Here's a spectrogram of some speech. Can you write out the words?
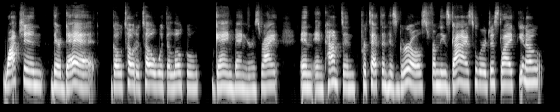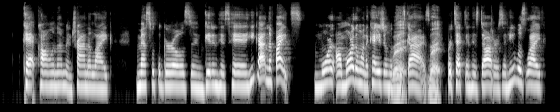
watching their dad go toe to toe with the local gang bangers, right? In in Compton, protecting his girls from these guys who were just like, you know, catcalling them and trying to like mess with the girls and get in his head. He got into fights more on more than one occasion with these guys Right. protecting his daughters. And he was like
